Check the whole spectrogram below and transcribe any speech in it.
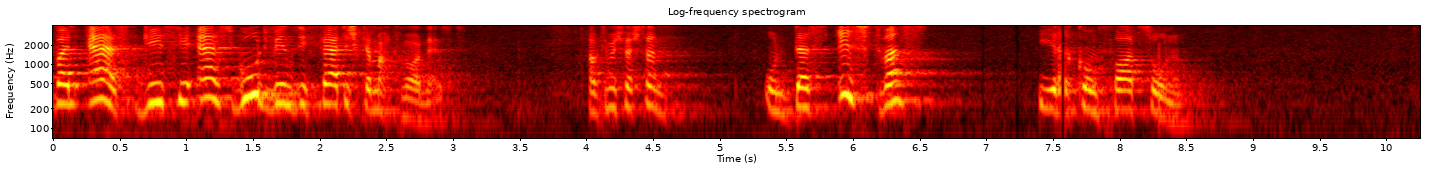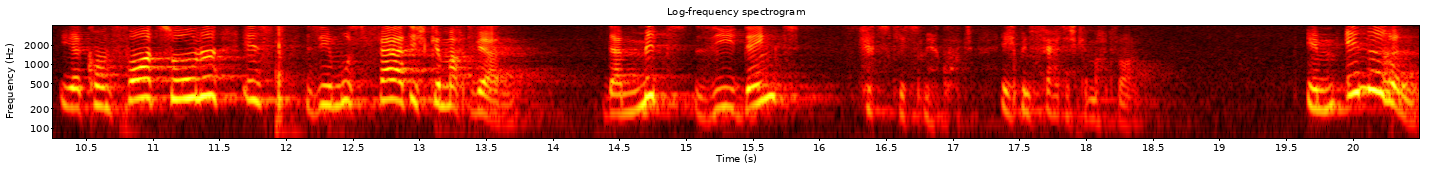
weil erst geht sie erst gut, wenn sie fertig gemacht worden ist. Habt ihr mich verstanden? Und das ist was? Ihre Komfortzone. Ihre Komfortzone ist, sie muss fertig gemacht werden, damit sie denkt, jetzt geht es mir gut, ich bin fertig gemacht worden. Im Inneren,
